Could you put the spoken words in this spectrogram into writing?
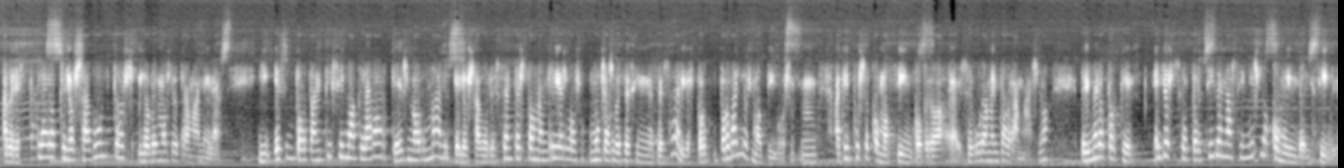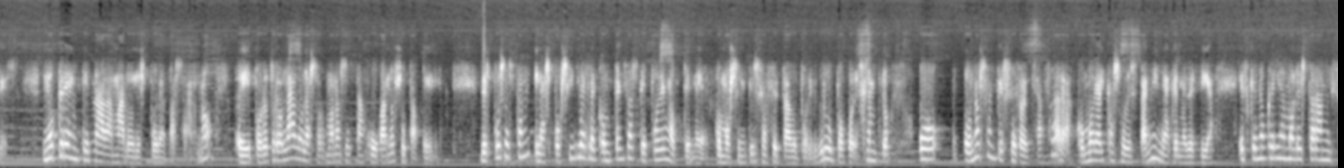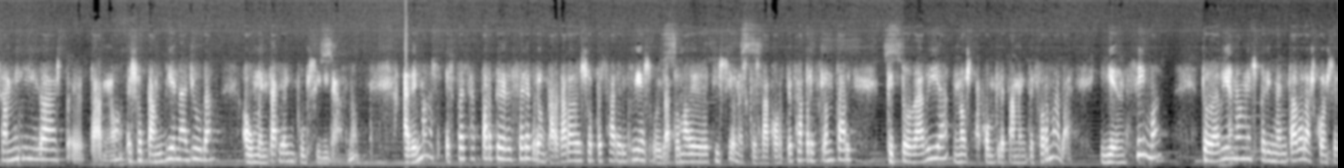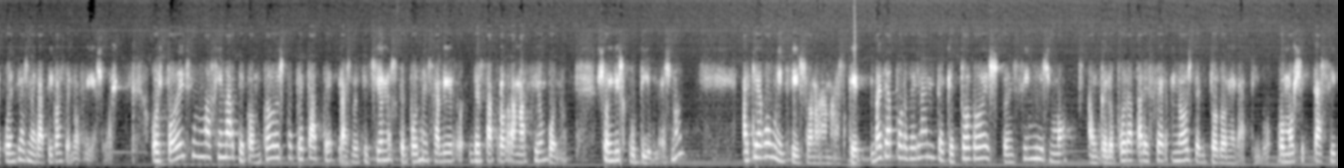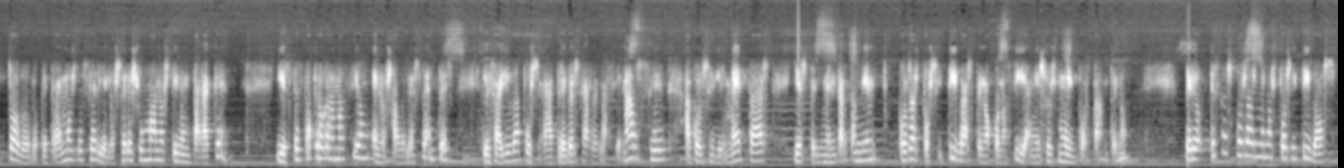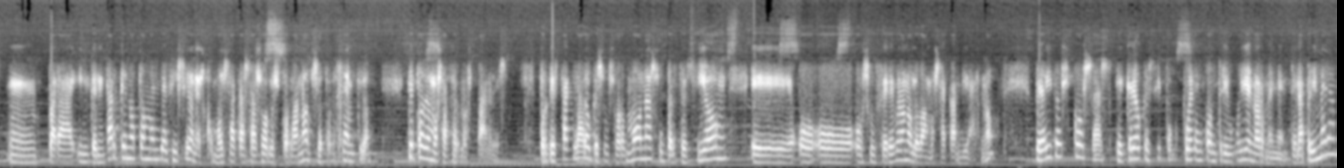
A ver, está claro que los adultos lo vemos de otra manera y es importantísimo aclarar que es normal que los adolescentes tomen riesgos muchas veces innecesarios por, varios motivos. Mm, aquí puse como cinco, pero eh, seguramente habrá más. ¿no? Primero porque ellos se perciben a sí mismos como invencibles no creen que nada malo les pueda pasar. ¿no? Eh, por otro lado, las hormonas están jugando su papel. Después están las posibles recompensas que pueden obtener, como sentirse aceptado por el grupo, por ejemplo, o, no sentirse como era el caso de esta niña que me decía, es que no quería molestar a mis amigas, eh. Eso también ayuda a aumentar la impulsividad. Además, está esa parte del cerebro encargada de sopesar el riesgo y la toma de decisiones, que es la corteza prefrontal, que todavía no está completamente formada. Y encima, todavía no han experimentado las consecuencias negativas de los riesgos. Os podéis imaginar que con todo este petate, las decisiones que pueden salir de esta programación, bueno, son discutibles, ¿no? Aquí hago un inciso nada más, que vaya por delante que todo esto en sí mismo, aunque lo pueda parecer, no es del todo negativo, como si casi todo lo que traemos de serie los seres humanos tiene un para qué. Y es que esta programación en los adolescentes les ayuda pues, a atreverse a relacionarse, a conseguir metas y a experimentar también cosas positivas que no conocían, y eso es muy importante, ¿no? Pero esas cosas menos positivas, mm, para intentar que no tomen decisiones como esa casa solos por la noche, por ejemplo, ¿qué podemos hacer los padres? Porque está claro que sus hormonas, su percepción eh, o, su cerebro no lo vamos a cambiar, ¿no? Pero hay dos cosas que creo que sí pueden contribuir enormemente. La primera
